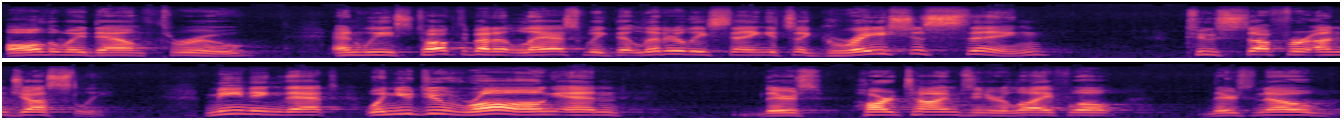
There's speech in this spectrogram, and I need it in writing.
all the way down through. And we talked about it last week that literally saying it's a gracious thing to suffer unjustly. Meaning that when you do wrong and there's hard times in your life, well, there's no,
